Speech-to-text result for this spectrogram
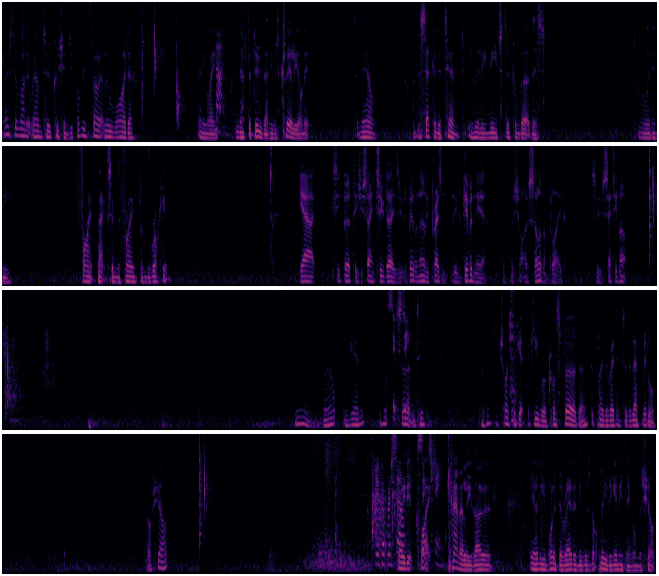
Place to run it round two cushions. you'd probably throw it a little wider. Anyway, Nine. didn't have to do that. He was clearly on it. So now, at the second attempt, he really needs to convert this to avoid any fight backs in the frame from the rocket. Yeah, it's his birthday, as you say, in two days. It was a bit of an early present they've given here. The, the shot O'Sullivan played to set him up. Hmm, well, again, not 16. certainty. I think he tried to get the cue ball across further to play the red into the left middle. Tough shot. Played it quite 16. cannily though. He only wanted the red and he was not leaving anything on the shot.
